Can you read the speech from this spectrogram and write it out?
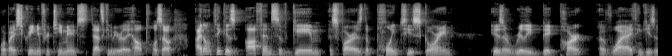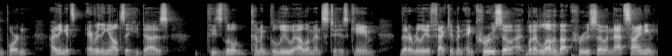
or by screening for teammates, that's going to be really helpful. So I don't think his offensive game, as far as the points he's scoring, is a really big part of why I think he's important. I think it's everything else that he does, these little kind of glue elements to his game that are really effective. And, and Caruso, what I love about Caruso and that signing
